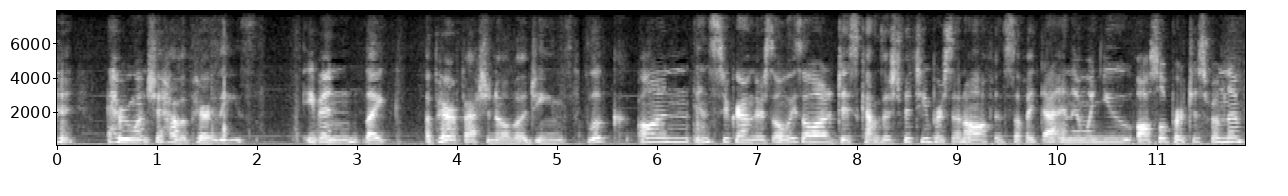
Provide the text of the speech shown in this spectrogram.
everyone should have a pair of these. Even like a pair of Fashion Nova jeans. Look on Instagram, there's always a lot of discounts. There's 15% off and stuff like that. And then when you also purchase from them,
